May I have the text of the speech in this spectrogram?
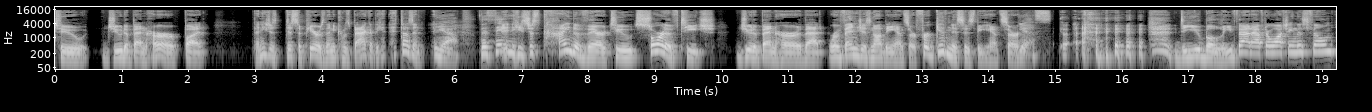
to Judah Ben Hur, but then he just disappears. Then he comes back at the end. It doesn't. Yeah. The thing. It, he's just kind of there to sort of teach Judah Ben Hur that revenge is not the answer. Forgiveness is the answer. Yes. Do you believe that after watching this film?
